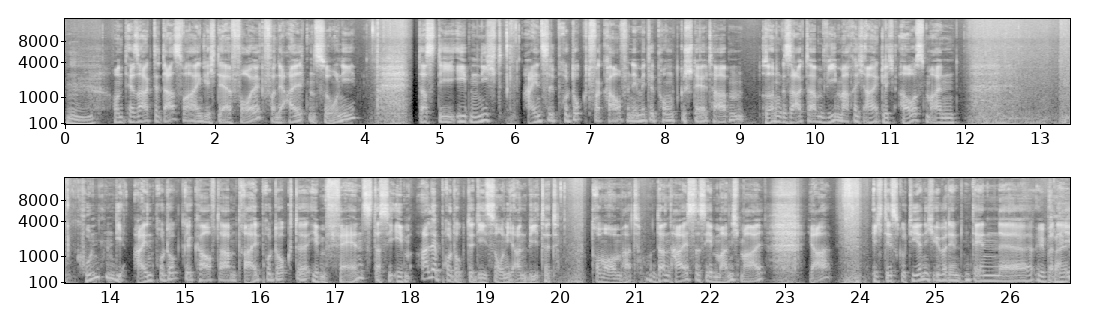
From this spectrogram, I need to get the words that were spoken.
Mhm. Und er sagte, das war eigentlich der Erfolg von der alten Sony, dass die eben nicht Einzelproduktverkauf in den Mittelpunkt gestellt haben, sondern gesagt haben, wie mache ich eigentlich aus meinen Kunden, die ein Produkt gekauft haben, drei Produkte, eben Fans, dass sie eben alle Produkte, die Sony anbietet, drumherum hat. Und dann heißt es eben manchmal, ja, ich diskutiere nicht über den, den äh, über die,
